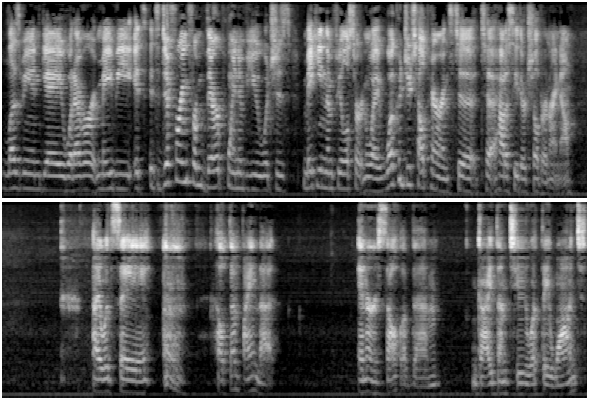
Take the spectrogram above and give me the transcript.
lesbian gay whatever it may be it's it's differing from their point of view which is making them feel a certain way what could you tell parents to to how to see their children right now i would say help them find that inner self of them, guide them to what they want.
